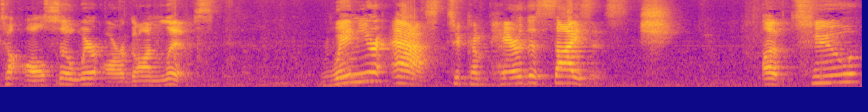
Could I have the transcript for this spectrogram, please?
to also where argon lives. When you're asked to compare the sizes shh, of two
